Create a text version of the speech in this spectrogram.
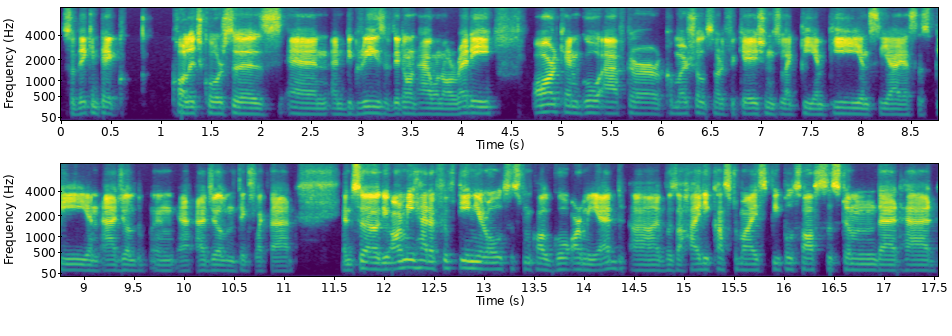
so they can take college courses and, and degrees if they don't have one already, or can go after commercial certifications like PMP and CISSP and Agile and Agile and things like that. And so the Army had a 15-year-old system called Go Army Ed. Uh, it was a highly customized PeopleSoft system that had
